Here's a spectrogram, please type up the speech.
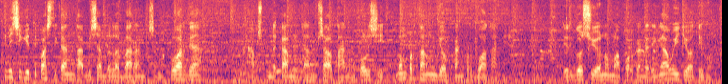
Kini Sigit dipastikan tak bisa berlebaran bersama keluarga karena harus mendekam di dalam sel tahanan polisi mempertanggungjawabkan perbuatannya. Dirgo Suyono melaporkan dari Ngawi, Jawa Timur.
